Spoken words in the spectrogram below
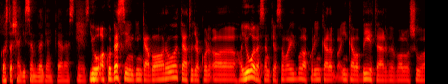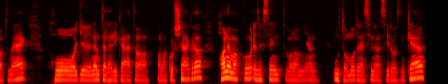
gazdasági szemüvegen kell ezt nézni. Jó, akkor beszéljünk inkább arról, tehát hogy akkor a, ha jól veszem ki a szavaidból, akkor inkább, inkább a B-terv valósulhat meg, hogy nem terhelik át a, a lakosságra, hanem akkor ezek szerint valamilyen úton, módon ezt finanszírozni kell,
